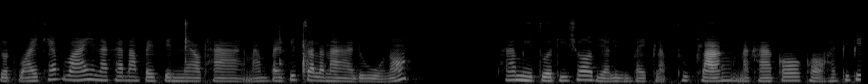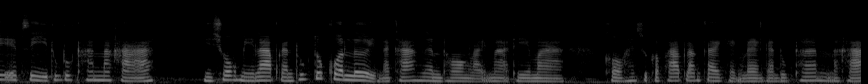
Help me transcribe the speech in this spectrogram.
จดไว้แคปไว้นะคะนำไปเป็นแนวทางนำไปพิจารณาดูเนาะ ถ้ามีตัวที่ชอบอย่าลืมไปกลับทุกครั้งนะคะ ก็ขอให้พี่พี่ FC ทุกๆทท่านนะคะ มีโชคมีลาบกันทุกๆ คนเลยนะคะ เงินทองไหลมาเทมา ขอให้สุขภาพร่างกายแข็งแรงกันทุกท่านนะคะ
